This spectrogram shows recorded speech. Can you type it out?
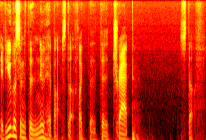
if you listen to the new hip hop stuff, like the the trap stuff,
